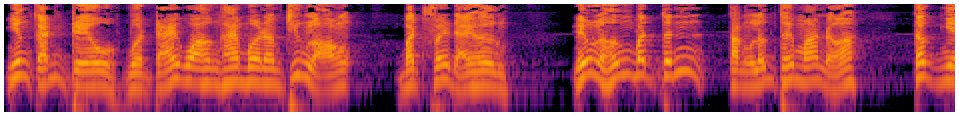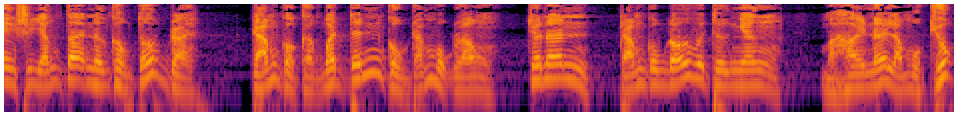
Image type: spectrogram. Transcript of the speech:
Nhưng cảnh triều vừa trải qua hơn 20 năm chiến loạn, bạch phế đại hương. Nếu là hướng bách tính tăng lớn thế má nữa, tất nhiên sẽ dẫn tới ảnh hưởng không tốt rồi. trẫm còn cần bách tính cùng trẫm một lòng, cho nên trẫm cũng đối với thương nhân mà hơi nới lỏng một chút.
